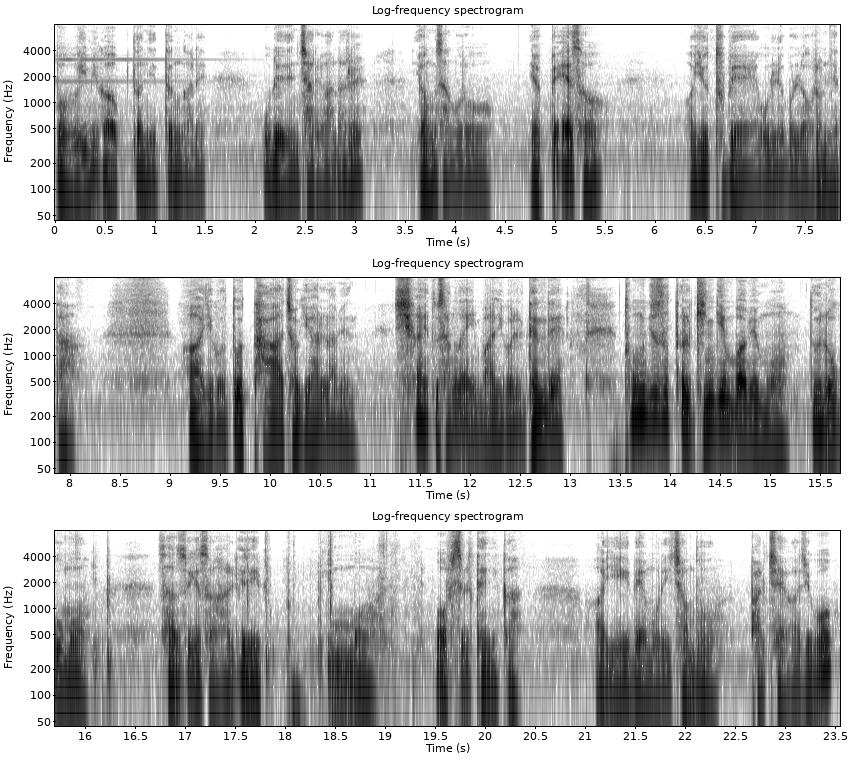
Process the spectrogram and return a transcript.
뭐 의미가 없던 있던 간에 오래된 자료 하나를 영상으로 예, 빼서 어, 유튜브에 올려보려고 합니다. 아 이것도 다 저기 하려면 시간이 또 상당히 많이 걸릴 텐데 통지서 떨 긴긴 밤에 뭐 눈 오고 뭐 산속에서 할 일이 뭐 없을 테니까 아, 이 메모리 전부 발췌해가지고 어,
